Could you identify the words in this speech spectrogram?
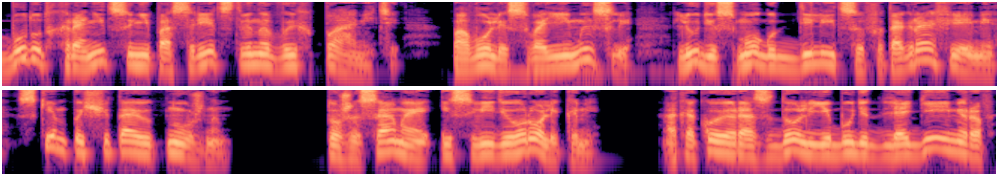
будут храниться непосредственно в их памяти. По воле своей мысли люди смогут делиться фотографиями, с кем посчитают нужным. То же самое и с видеороликами. А какое раздолье будет для геймеров,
